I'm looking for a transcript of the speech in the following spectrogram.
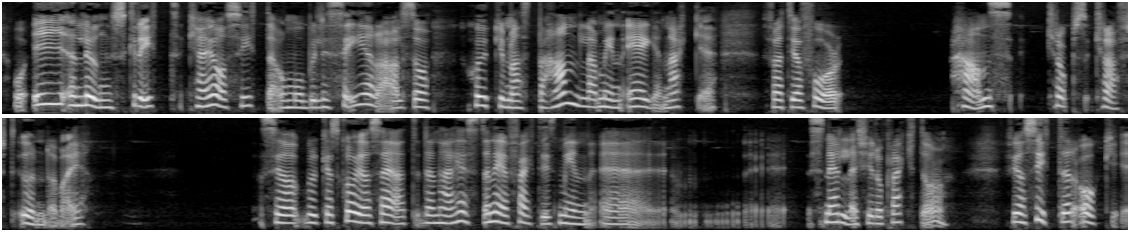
Och i en lugn skritt kan jag sitta och mobilisera, alltså sjukgymnastbehandla min egen nacke för att jag får hans kroppskraft under mig. Så jag brukar skoja och säga att den här hästen är faktiskt min eh, snälla kiropraktor. För jag sitter och eh,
